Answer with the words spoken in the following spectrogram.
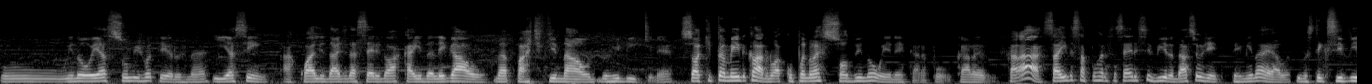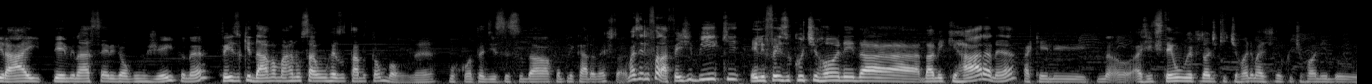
o Inoue assume os roteiros, né, e assim, a qualidade da série dá uma caída legal na parte final do Hibiki, né. Só que também, claro, a culpa não é só do Inoue, né, cara, pô, o cara, o cara, ah, sair dessa porra dessa série se vira, dá seu jeito, termina ela. E você tem que se virar e terminar a série de algum jeito, né, fez o que dava, mas não saiu um resultado tão bom, né, por conta disso isso dá uma complicada na história. Mas ele foi lá, fez Hibiki, ele fez o Cut Honey da, da Mikihara, né? Aquele. Não, a gente tem um episódio de Cut Honey, mas a gente tem o Cut Honey do,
